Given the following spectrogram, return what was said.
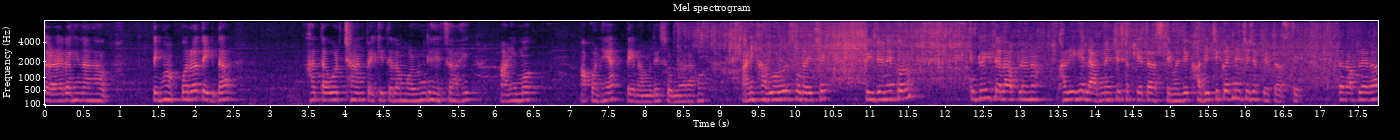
तळायला घेणार आहोत तेव्हा परत एकदा हातावर छानपैकी त्याला मळून घ्यायचं आहे. आणि मग आपण ह्या तेलामध्ये सोडणार आहोत. आणि हळूहळू सोडायचे. की जेणेकरून कुठेही त्याला आपल्याला खाली हे लागण्याची शक्यता असते म्हणजे खाली चिकटण्याची शक्यता असते. तर आपल्याला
